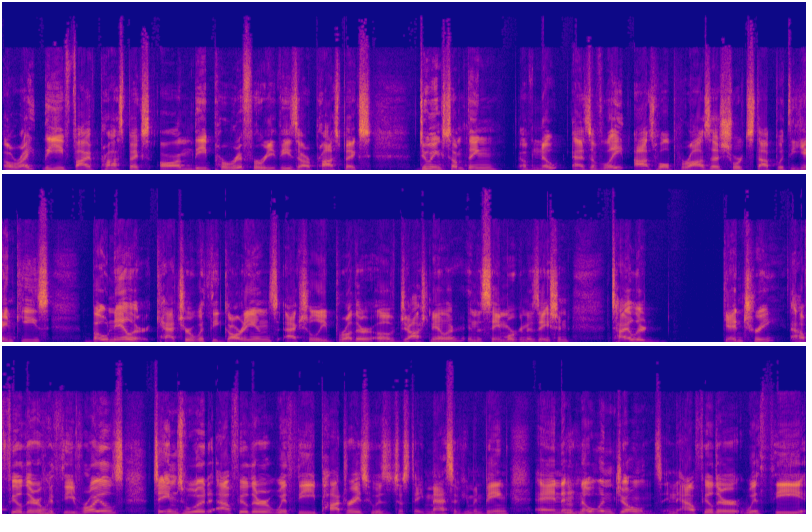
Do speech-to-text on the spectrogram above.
All right, the five prospects on the periphery. These are prospects doing something of note as of late. Oswald Peraza, shortstop with the Yankees. Bo Naylor, catcher with the Guardians, actually brother of Josh Naylor in the same organization. Tyler Gentry, outfielder with the Royals, James Wood, outfielder with the Padres, who is just a massive human being, and mm-hmm. Nolan Jones, an outfielder with the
